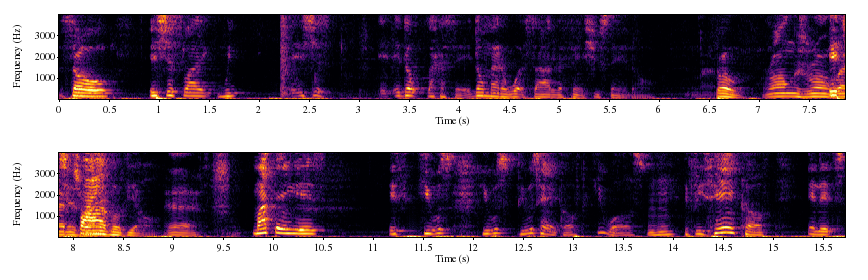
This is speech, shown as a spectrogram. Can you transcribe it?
So it's just like we, it's just it, it don't like I said, it don't matter what side of the fence you stand on, bro. Wrong is wrong. It's right five right. of y'all. Yeah. My thing is, if he was he was he was handcuffed, he was. Mm-hmm. If he's handcuffed and it's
